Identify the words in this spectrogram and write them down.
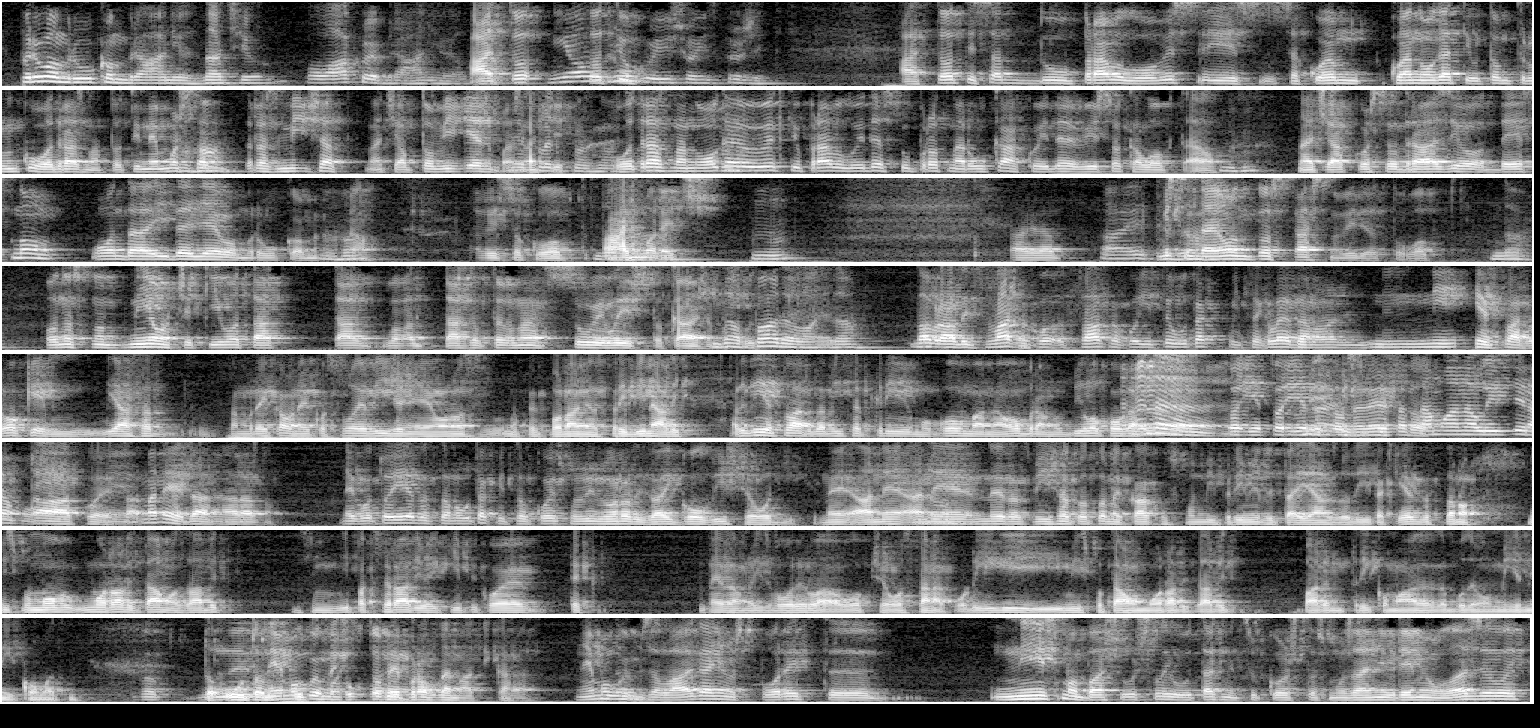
prvom rukom branio, znači ovako je branio. A to, Nije ovu drugu išao ispružiti. A to ti sad u pravilu ovisi sa kojom, koja noga ti u tom trunku odrazna. To ti ne možeš sad razmišljati, znači, ali to vježba. Znači, znači, odrazna noga je uvijek ti u pravilu ide suprotna ruka ako ide visoka lopta. Jel? uh Znači ako se odrazio desnom, onda ide ljevom rukom uh na visoku loptu. Ajmo reći. Uh Mislim da. je on dosta kasno vidio tu loptu. Da. Odnosno nije očekivao tak, takav to ona suvi liš, što kažem. Da, padala je, da. Dobro, ali svakako, svakako iste utakmice gledano nije stvar, ok, ja sad sam rekao neko svoje viđenje, ono, opet ponavljam s tribina, ali, ali nije stvar da mi sad krivimo golmana, obranu, bilo koga. Ne, ne, ne, to je, to je jednostavno nešto. Sad samo analiziramo. Tako je, ma ne, da, naravno nego to je jednostavno utakmica u kojoj smo mi morali za gol više od njih, ne, a, ne, a ne, ne razmišljati o tome kako smo mi primili taj jedan zoditak. Jednostavno, mi smo morali tamo zabiti, mislim, ipak se radi o ekipi koja je tek nedavno izvorila uopće ostanak u ligi i mi smo tamo morali zabiti barem tri komade da budemo mirni i komotni. To, u tome, je problematika. Ne mogu im zalaganje usporiti, e, nismo baš ušli u utakmicu kao što smo u zadnje vrijeme ulazili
